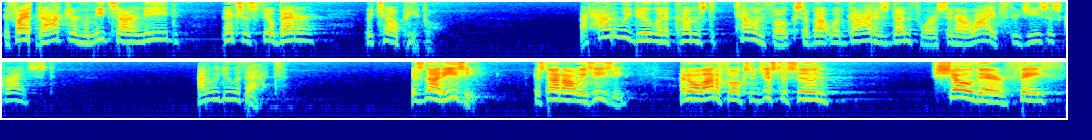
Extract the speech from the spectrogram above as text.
We find a doctor who meets our need, makes us feel better. We tell people. But how do we do when it comes to telling folks about what God has done for us in our life through Jesus Christ? How do we do with that? It's not easy. It's not always easy. I know a lot of folks would just as soon show their faith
